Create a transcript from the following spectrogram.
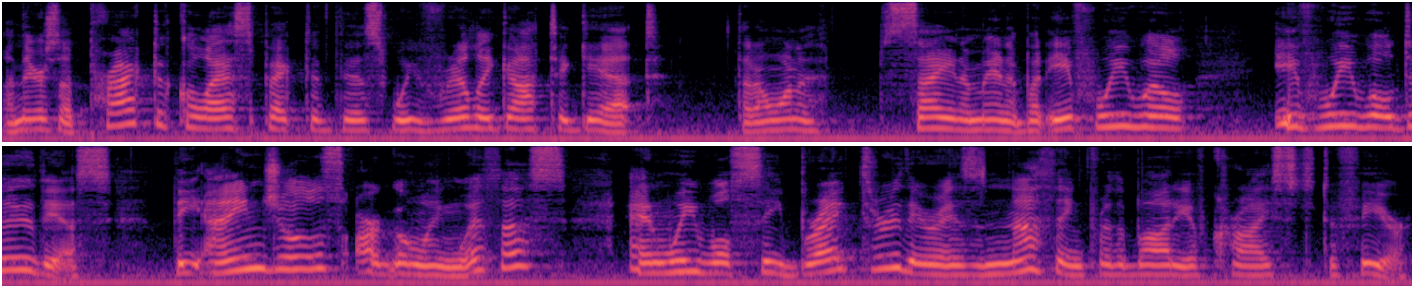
and there's a practical aspect of this we've really got to get that I want to say in a minute. But if we will, if we will do this, the angels are going with us, and we will see breakthrough. There is nothing for the body of Christ to fear.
